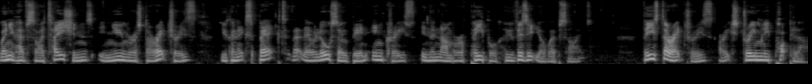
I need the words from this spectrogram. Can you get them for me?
When you have citations in numerous directories, you can expect that there will also be an increase in the number of people who visit your website. These directories are extremely popular,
